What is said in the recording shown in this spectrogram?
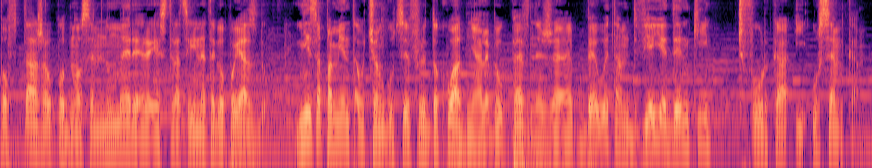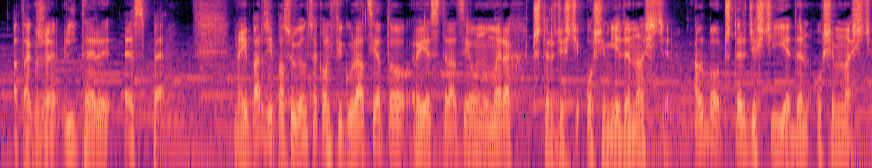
powtarzał pod nosem numery rejestracyjne tego pojazdu. Nie zapamiętał ciągu cyfr dokładnie, ale był pewny, że były tam dwie jedynki, czwórka i ósemka, a także litery SP. Najbardziej pasująca konfiguracja to rejestracja o numerach 4811 albo 4118.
